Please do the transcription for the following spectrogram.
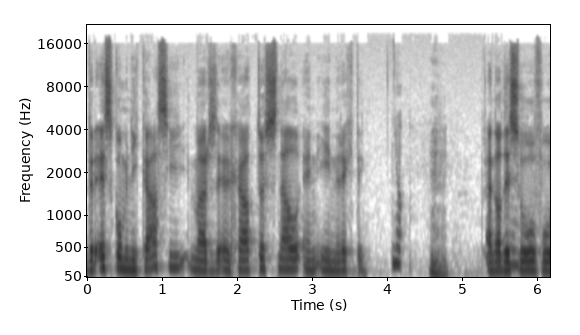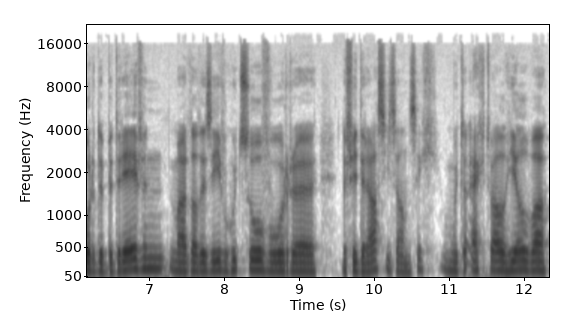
er is communicatie, maar ze gaat te snel in één richting. Mhm. En dat is Ja. zo voor de bedrijven, maar dat is even goed zo voor eh, de federaties aan zich. We moeten echt wel heel wat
